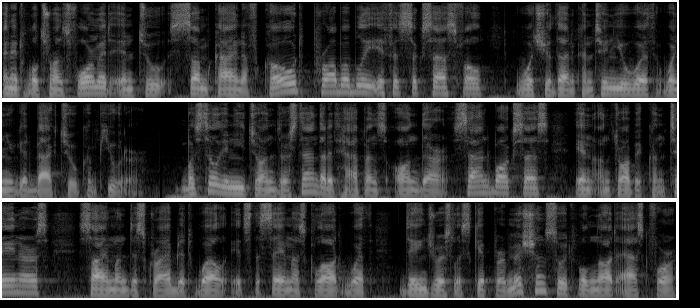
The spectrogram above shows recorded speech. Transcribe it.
and it will transform it into some kind of code, probably if it's successful, which you then continue with when you get back to computer. But still you need to understand that it happens on their sandboxes in Anthropic containers. Simon described it well. It's the same as Claude with dangerously skip permissions, so it will not ask for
